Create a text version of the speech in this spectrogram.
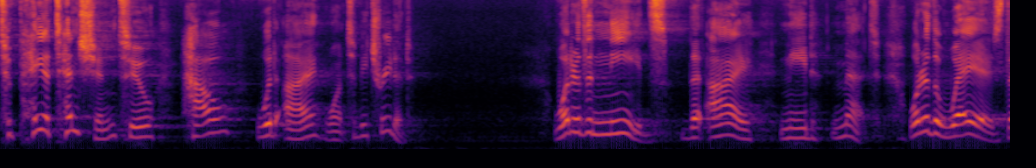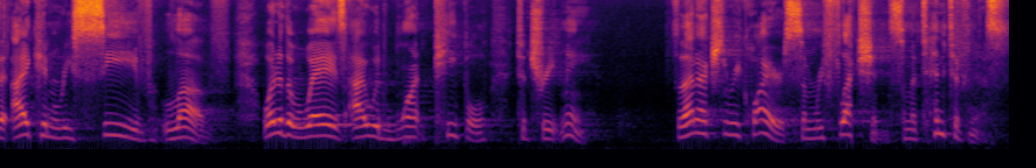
to pay attention to how would I want to be treated? What are the needs that I need met? What are the ways that I can receive love? What are the ways I would want people to treat me? So that actually requires some reflection, some attentiveness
